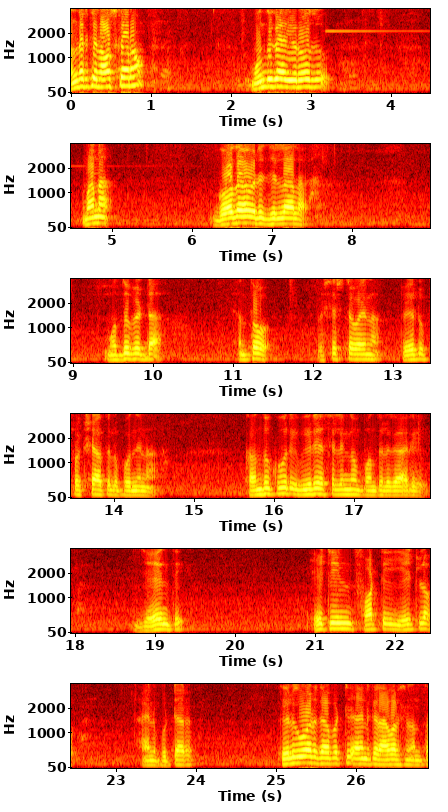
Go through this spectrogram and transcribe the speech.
అందరికీ నమస్కారం. ముందుగా ఈరోజు మన గోదావరి జిల్లాల ముద్దుబిడ్డ ఎంతో విశిష్టమైన పేరు ప్రఖ్యాతులు పొందిన కందుకూరి వీరేశలింగం పంతులు గారి జయంతి ఎయిటీన్ ఫార్టీ ఎయిట్లో ఆయన పుట్టారు. తెలుగువాడు కాబట్టి ఆయనకి రావాల్సినంత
